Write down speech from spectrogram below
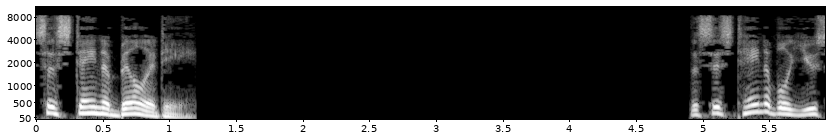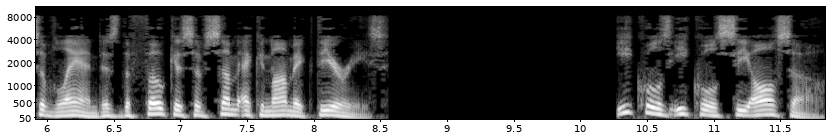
Sustainability. The sustainable use of land is the focus of some economic theories. See also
